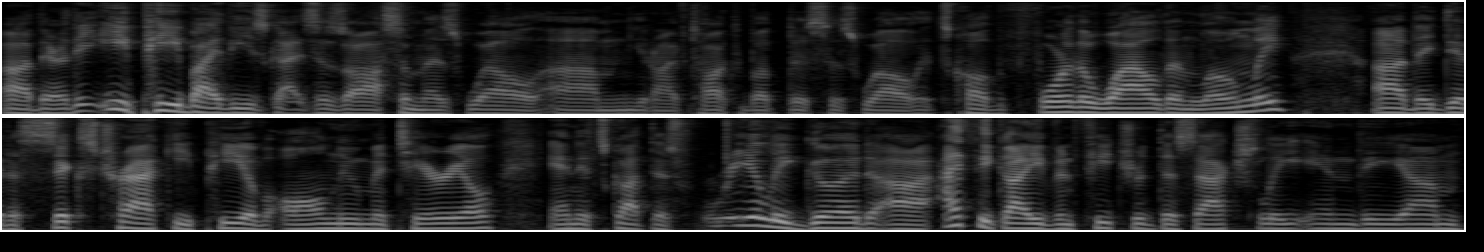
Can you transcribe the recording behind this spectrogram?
Uh, there, the EP by these guys is awesome as well. Um, you know, I've talked about this as well. It's called For the Wild and Lonely. Uh, they did a six-track EP of all new material, and it's got this really good. Uh, I think I even featured this actually in the. Um,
